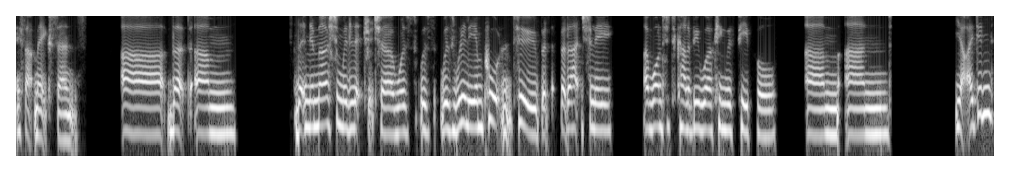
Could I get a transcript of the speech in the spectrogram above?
if that makes sense. Uh, that um, that an immersion with literature was was was really important too, but but actually, I wanted to kind of be working with people, um, and yeah, I didn't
